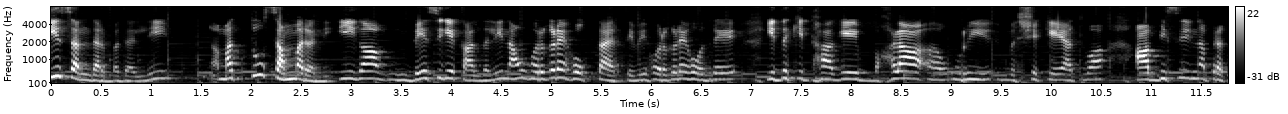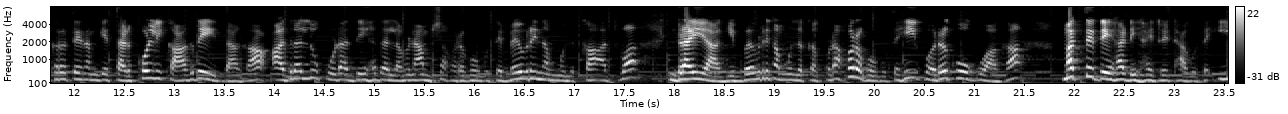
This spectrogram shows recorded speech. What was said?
ಈ ಸಂದರ್ಭದಲ್ಲಿ ಮತ್ತು ಸಮ್ಮರಲ್ಲಿ ಈಗ ಬೇಸಿಗೆ ಕಾಲದಲ್ಲಿ ನಾವು ಹೊರಗಡೆ ಹೋಗ್ತಾ ಇರ್ತೀವಿ. ಹೊರಗಡೆ ಹೋದರೆ ಇದ್ದಕ್ಕಿದ್ದ ಹಾಗೆ ಬಹಳ ಉರಿ ಸೆಕೆ ಅಥವಾ ಆ ಬಿಸಿಲಿನ ಪ್ರಕೃತಿ ನಮಗೆ ತಡ್ಕೊಳ್ಳಿಕ್ಕಾಗದೇ ಇದ್ದಾಗ ಅದರಲ್ಲೂ ಕೂಡ ದೇಹದ ಲವಣಾಂಶ ಹೊರಗೋಗುತ್ತೆ. ಬೆವರಿನ ಮೂಲಕ ಅಥವಾ ಡ್ರೈ ಆಗಿ ಬೆವರಿನ ಮೂಲಕ ಕೂಡ ಹೊರಗೆ ಹೋಗುತ್ತೆ ಹೀಗೆ ಹೊರಗೆ ಹೋಗುವಾಗ ಮತ್ತೆ ದೇಹ ಡಿಹೈಡ್ರೇಟ್ ಆಗುತ್ತೆ. ಈ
